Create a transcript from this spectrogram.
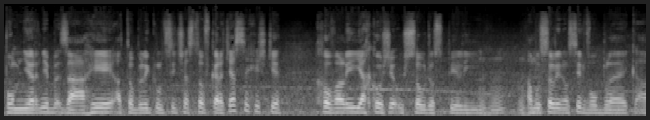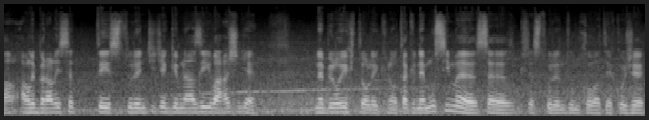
poměrně záhy, a to byli kluci často v kraťasech ještě, chovali jako, že už jsou dospělí uh-huh, uh-huh. a museli nosit oblek, a, ale brali se ty studenti těch gymnázií vážně. Nebylo jich tolik, no tak nemusíme se k studentům chovat jako, že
